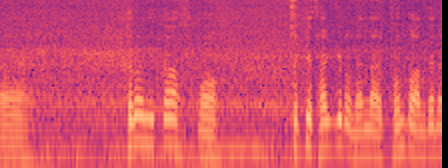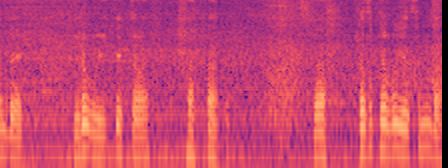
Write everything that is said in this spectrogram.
예. 그러니까 뭐 죽기 살기로 맨날 돈도 안 되는데 이러고 있겠죠. 자, 계속 해보겠습니다.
